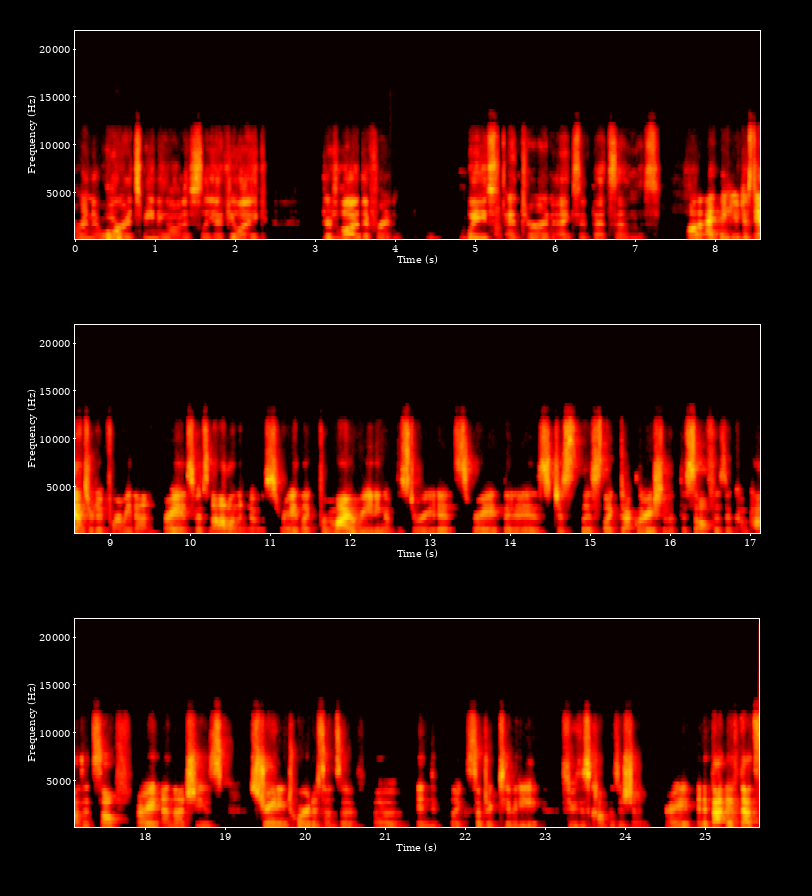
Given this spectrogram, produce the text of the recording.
or in there or its meaning honestly i feel like there's a lot of different ways to enter and exit that sentence. Well i think you just answered it for me then right? So it's not on the nose right? Like from my reading of the story it is right? That it is just this like declaration that the self is a composite self right? And that she's straining toward a sense of of in like subjectivity through this composition right? And if that if that's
